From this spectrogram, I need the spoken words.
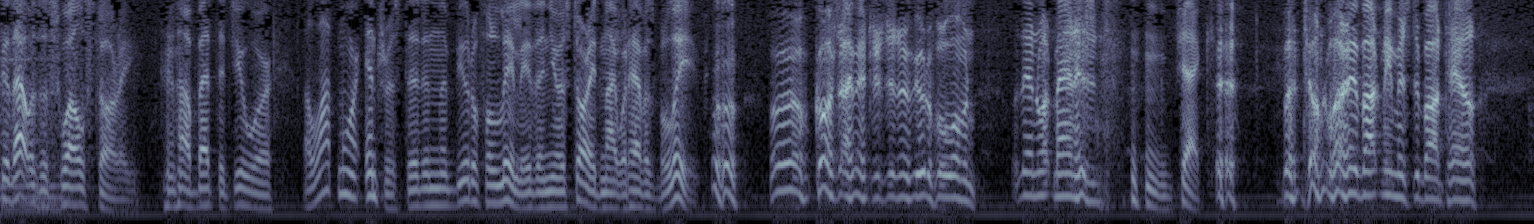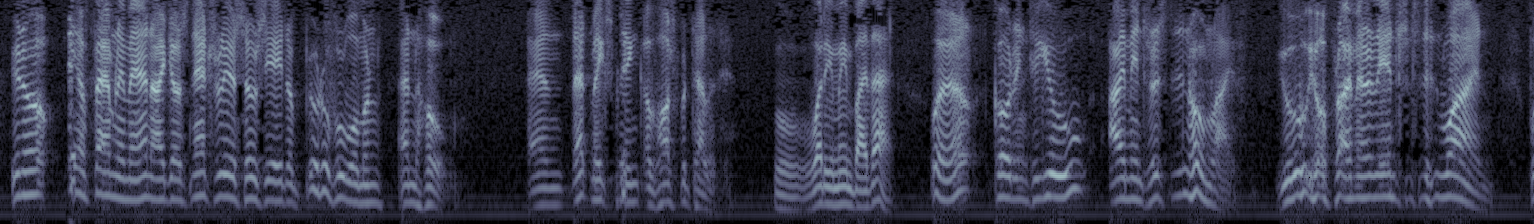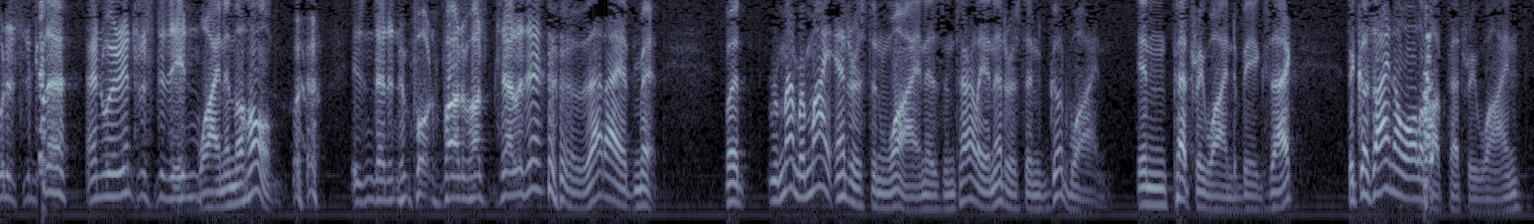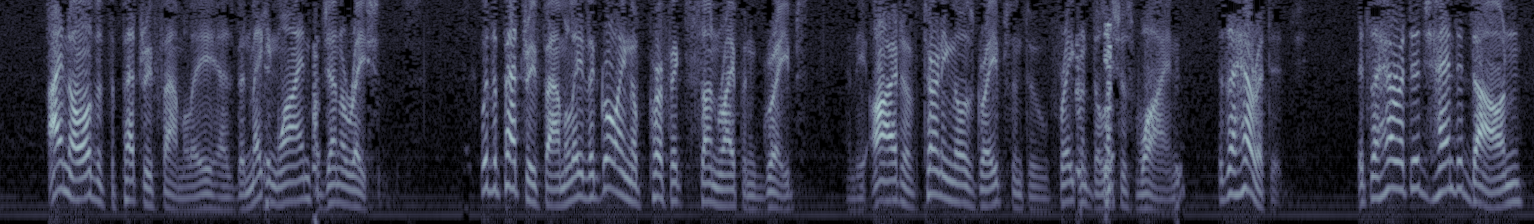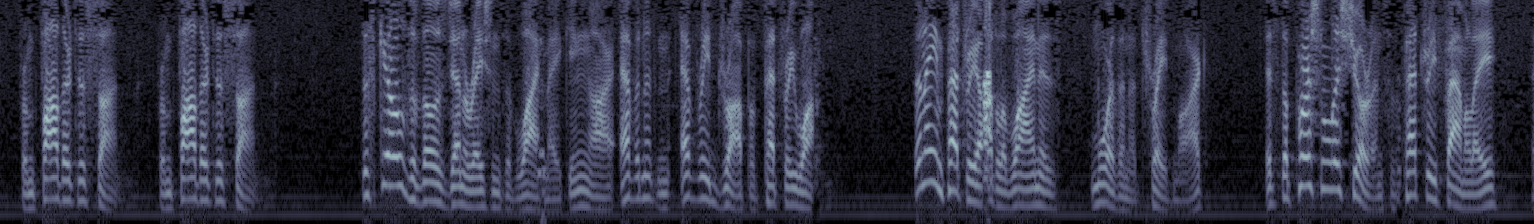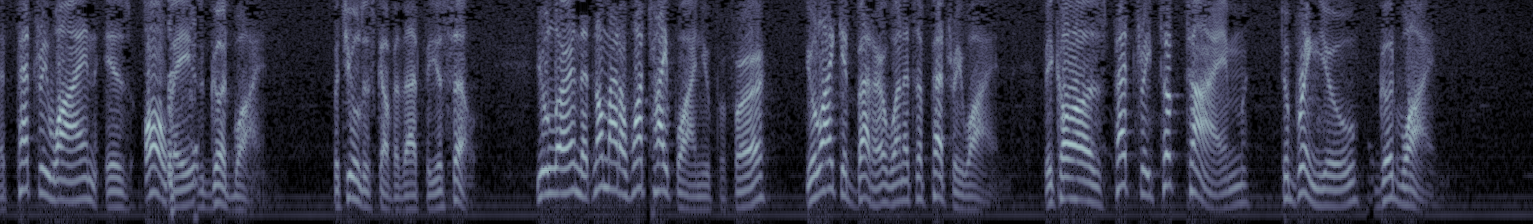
Doctor, that was a swell story. And I'll bet that you were a lot more interested in the beautiful Lily than your story tonight would have us believe. well, oh, of course I'm interested in a beautiful woman. But then what man isn't? Check. but don't worry about me, Mr. Bartell. You know, being a family man, I just naturally associate a beautiful woman and home. And that makes me think of hospitality. Well, what do you mean by that? Well, according to you, I'm interested in home life. You, you're primarily interested in wine. Put us together, and we're interested in. Wine in the home. Isn't that an important part of hospitality? that I admit. But remember, my interest in wine is entirely an interest in good wine. In Petri wine, to be exact. Because I know all about Petri wine. I know that the Petri family has been making wine for generations. With the Petri family, the growing of perfect sun-ripened grapes and the art of turning those grapes into fragrant, delicious wine is a heritage. It's a heritage handed down from father to son, from father to son. The skills of those generations of winemaking are evident in every drop of Petri wine. The name Petri bottle of wine is more than a trademark. It's the personal assurance of the Petri family that Petri wine is always good wine. But you'll discover that for yourself. You'll learn that no matter what type wine you prefer, you'll like it better when it's a Petri wine because Petri took time to bring you good wine.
